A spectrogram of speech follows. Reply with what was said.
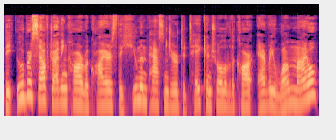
The Uber self-driving car requires the human passenger to take control of the car every one mile.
